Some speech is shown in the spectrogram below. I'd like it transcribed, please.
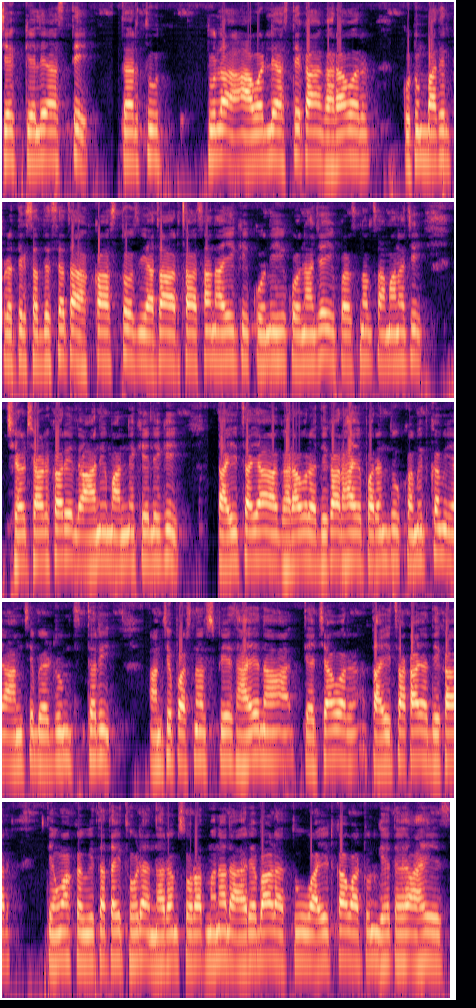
चेक केले असते तर तू तुला आवडले असते का? घरावर कुटुंबातील प्रत्येक सदस्याचा हक्क असतोच याचा अर्थ असा नाही की कोणीही कोणाच्याही पर्सनल सामानाची छेडछाड करेल आणि मान्य केले की ताईचा या घरावर अधिकार आहे. परंतु कमीत कमी आमचे बेडरूम तरी आमचे पर्सनल स्पेस आहे ना? त्याच्यावर ताईचा काय अधिकार? तेव्हा कविताताई थोड्या नरम स्वरात म्हणाला अरे बाळा तू वाईट का वाटून घेत आहेस?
